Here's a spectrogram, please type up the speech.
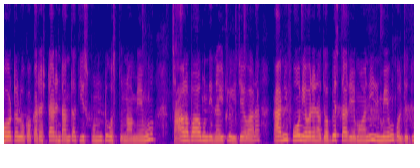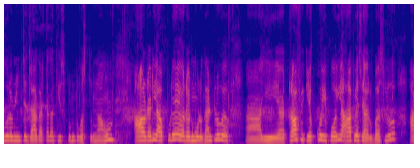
హోటల్ ఒక్కొక్క రెస్టారెంట్ అంతా తీసుకుంటూ వస్తున్నాం మేము. చాలా బాగుంది నైట్లో విజయవాడ. కానీ ఫోన్ ఎవరైనా దొబ్బేస్తారేమో అని మేము కొంచెం దూరం నుంచే జాగ్రత్తగా తీసుకుంటూ వస్తున్నాము. ఆల్రెడీ అప్పుడే రెండు మూడు గంటలు ఈ ట్రాఫిక్ ఎక్కువైపోయి ఆపేశారు బస్సులు. ఆ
